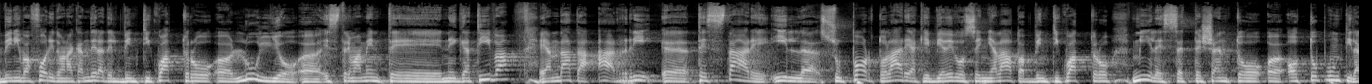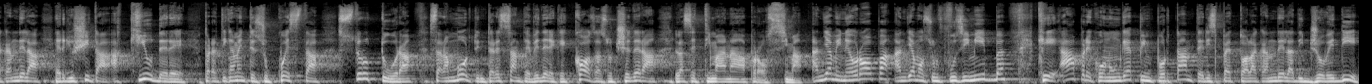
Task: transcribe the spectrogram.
veniva fuori da una candela del 24 eh, luglio eh, estremamente negativa, è andata a ritestare il supporto, l'area che vi avevo segnalato a 24.708 punti, la candela è riuscita a chiudere praticamente su questa struttura, sarà molto interessante vedere che cosa succederà la settimana prossima. Andiamo in Europa, andiamo sul Fusimib Mib che apre con un gap importante rispetto alla candela di giovedì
